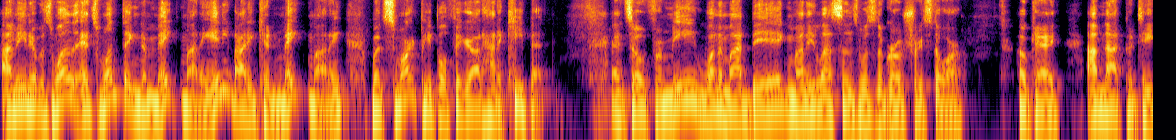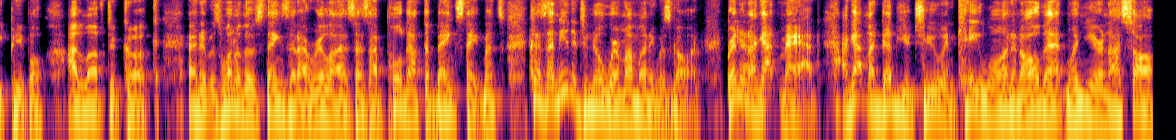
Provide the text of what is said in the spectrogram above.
I mean, it was one. It's one thing to make money. Anybody can make money, but smart people figure out how to keep it. And so, for me, one of my big money lessons was the grocery store. Okay. I'm not petite people. I love to cook. And it was one of those things that I realized as I pulled out the bank statements because I needed to know where my money was going. Brendan, yeah. I got mad. I got my W 2 and K 1 and all that one year, and I saw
